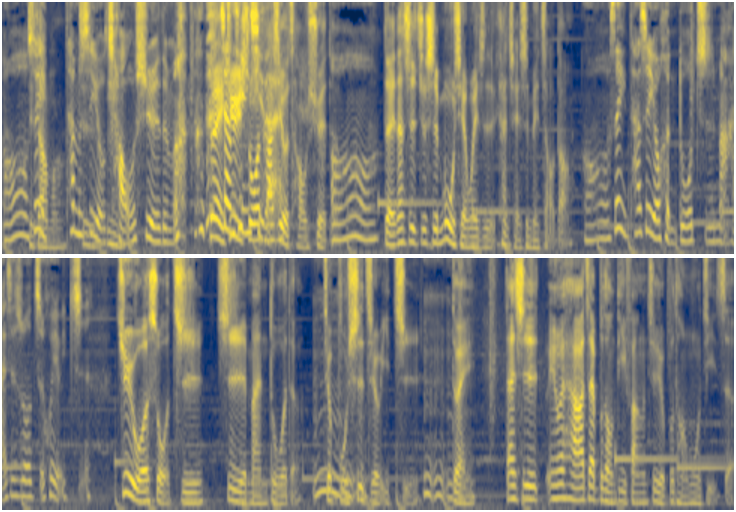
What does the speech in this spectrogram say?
哦，你知道吗？他们是有巢穴的吗？嗯、对，据说它是有巢穴的。哦，对，但是就是目前为止看起来是没找到。哦，所以它是有很多只嘛？还是说只会有一只？据我所知是蛮多的，就不是只有一只。嗯嗯嗯，对。但是因为它在不同地方就有不同的目击者，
